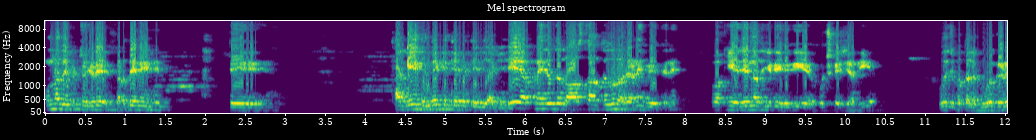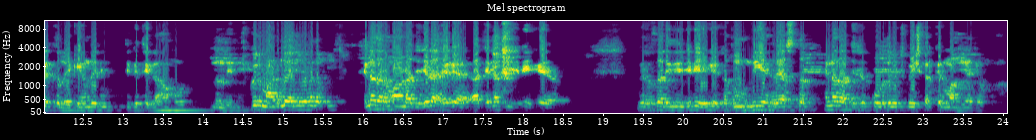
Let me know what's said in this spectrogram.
ਉਹਨਾਂ ਦੇ ਵਿੱਚੋਂ ਜਿਹੜੇ ਕੱਢਦੇ ਨੇ ਇਹ। ਤੇ ਅੱਗੇ ਦਿੰਦੇ ਕਿੱਥੇ ਪੇ ਤੇਲ ਆ ਗਏ ਇਹ ਆਪਣੇ ਜਦੋਂ ਰਾਜਸਥਾਨ ਤੇ ਉਧਰ ਹਰਿਆਣੇ ਵੇਚਦੇ ਨੇ। ਬਾਕੀ ਅਜੇ ਇਹਨਾਂ ਦੀ ਜਿਹੜੀ ਹੈਗੀ ਹੈ ਪੁੱਛਗਿੱਛ ਜਾਰੀ ਹੈ ਉਹਦੇ ਚ ਪਤਾ ਲੱਗੂਗਾ ਕਿਹੜੇ ਤੋਂ ਲੈ ਕੇ ਆਉਂਦੇ ਨੇ ਤੇ ਕਿੱਥੇ ਗਾਹਾਂ ਹੋ ਦਿੰਦੇ ਨੇ। ਕੋਈ ਰਿਮਾਂਡ ਲਿਆ ਜੀ ਉਹਨਾਂ ਦਾ ਕੋਈ? ਇਹਨਾਂ ਦਾ ਰਿਮਾਂਡ ਅੱਜ ਜਿਹੜਾ ਹੈਗਾ ਅੱਜ ਇਹਨਾਂ ਦੀ ਜਿਹੜੀ ਗ੍ਰਿਫਤਾਰੀ ਦੀ ਜਿਹੜੀ ਹੈਗੀ ਖਤਮ ਹੁੰਦੀ ਹੈ ਰਿਆਸਤ ਇਹਨਾਂ ਦਾ ਅੱਜ ਕੋਰਟ ਦੇ ਵਿੱਚ ਪੇਸ਼ ਕਰਕੇ ਰਿਮਾਂਡ ਲਿਆ ਜਾਊਗਾ।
